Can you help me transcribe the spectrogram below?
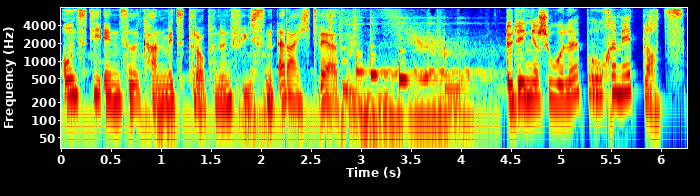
und die Insel kann mit trockenen Füßen erreicht werden. Die Dinger Schulen brauchen mehr Platz.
